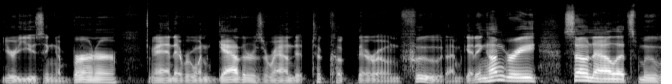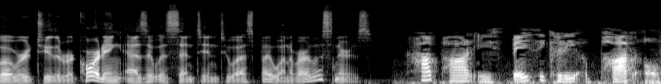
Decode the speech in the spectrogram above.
you're using a burner, and everyone gathers around it to cook their own food. I'm getting hungry, so now let's move over to the recording as it was sent in to us by one of our listeners. Hot pot is basically a pot of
